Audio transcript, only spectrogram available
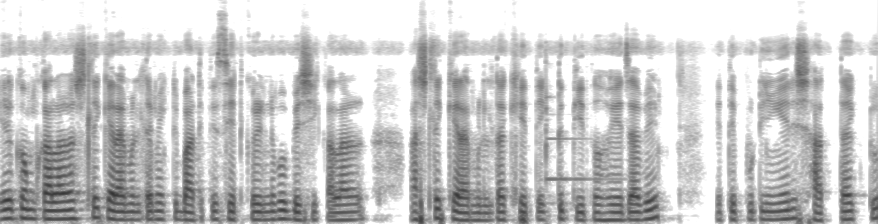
এরকম কালার আসলে ক্যারামেলটা আমি একটি বাটিতে সেট করে নেব। বেশি কালার আসলে ক্যারামেলটা খেতে একটু তিতো হয়ে যাবে। এতে পুডিংয়ের স্বাদটা একটু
